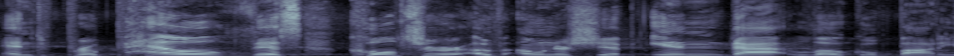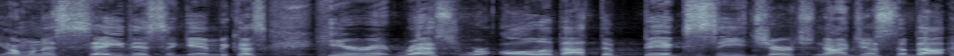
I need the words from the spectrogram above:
and to propel this culture of ownership in that local body. I want to say this again because here at Rest, we're all about the Big C church, not just about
